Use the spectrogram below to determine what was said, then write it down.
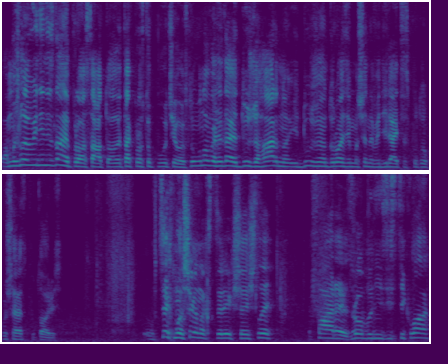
А можливо, він і не знає про Асату, але так просто вийшло. Ну, воно виглядає дуже гарно і дуже на дорозі машина виділяється з потоку, ще раз повторюсь. В цих машинах старих ще йшли фари, зроблені зі стекла.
